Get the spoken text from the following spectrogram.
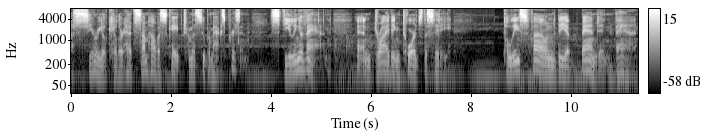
A serial killer had somehow escaped from the Supermax prison, stealing a van and driving towards the city. Police found the abandoned van,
